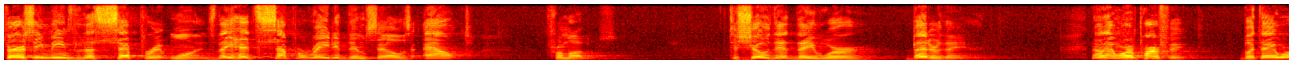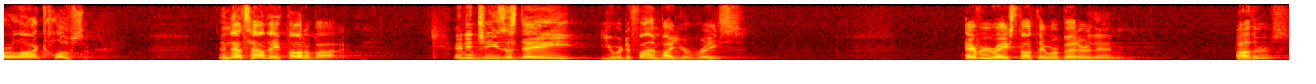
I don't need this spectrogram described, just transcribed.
Pharisee means the separate ones. They had separated themselves out from others to show that they were better than. Now, they weren't perfect, but they were a lot closer. And that's how they thought about it. And in Jesus' day, you were defined by your race. Every race thought they were better than others.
